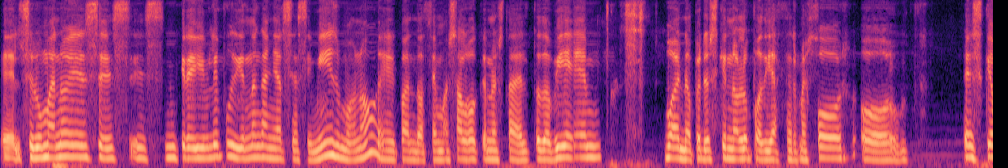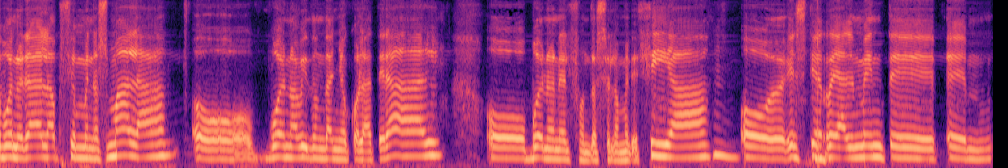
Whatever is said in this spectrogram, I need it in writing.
el ser humano es, es- increíble pudiendo engañarse a sí mismo, ¿no? Eh, cuando hacemos algo que no está del todo bien, bueno, pero es que no lo podía hacer mejor, es que bueno, era la opción menos mala, o bueno, ha habido un daño colateral, o bueno, en el fondo se lo merecía, o es que realmente em,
